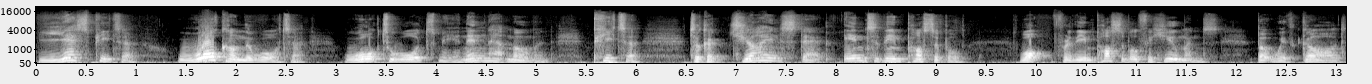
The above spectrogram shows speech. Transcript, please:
Yes, Peter, walk on the water. Walk towards me. And in that moment, Peter took a giant step into the impossible. What for the impossible for humans, but with God,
